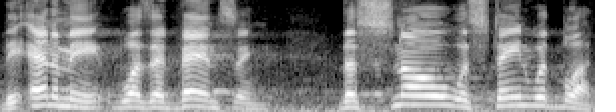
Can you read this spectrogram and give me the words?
The enemy was advancing. The snow was stained with blood.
